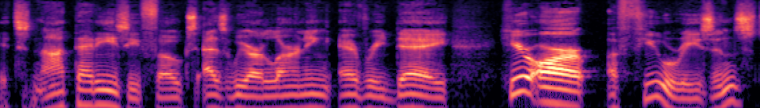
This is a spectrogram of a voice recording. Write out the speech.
it's not that easy, folks, as we are learning every day. Here are a few reasons.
